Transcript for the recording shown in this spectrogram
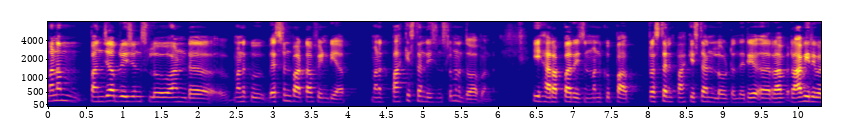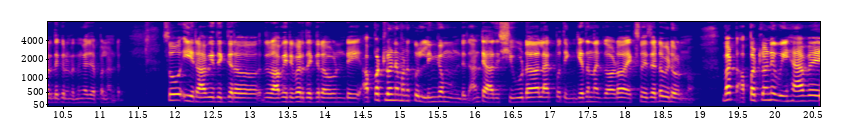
మనం పంజాబ్ రీజన్స్లో అండ్ uh, మనకు వెస్ట్రన్ పార్ట్ ఆఫ్ ఇండియా మనకు పాకిస్తాన్ రీజన్స్లో మనం దోవాబ్ అంటాం ఈ హరప్పా రీజన్ మనకు పా ప్రస్తుతానికి పాకిస్తాన్లో ఉంటుంది uh, రావి రివర్ దగ్గర ఉంటుంది ఇంకా చెప్పాలంటే. సో ఈ రావి దగ్గర రావి రివర్ దగ్గర ఉండి అప్పట్లోనే మనకు లింగం ఉండేది. అంటే అది శివుడా లేకపోతే ఇంకేదన్నా గాడా ఎక్స్వైజెడ్ వీ డోంట్ బట్ అప్పట్లోనే we have a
